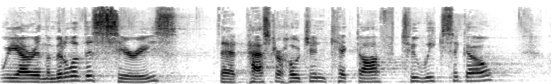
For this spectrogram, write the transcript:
We are in the middle of this series that Pastor Hojan kicked off two weeks ago.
